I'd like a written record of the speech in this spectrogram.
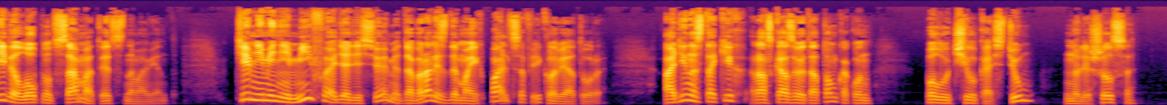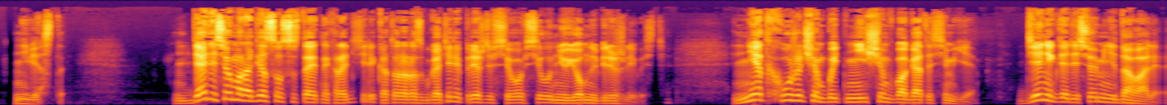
или лопнут в самый ответственный момент. Тем не менее, мифы о дяде Сёме добрались до моих пальцев и клавиатуры. Один из таких рассказывает о том, как он получил костюм, но лишился невесты. Дядя Сёма родился у состоятельных родителей, которые разбогатели прежде всего в силу неуемной бережливости. Нет хуже, чем быть нищим в богатой семье. Денег дяде Сёме не давали.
